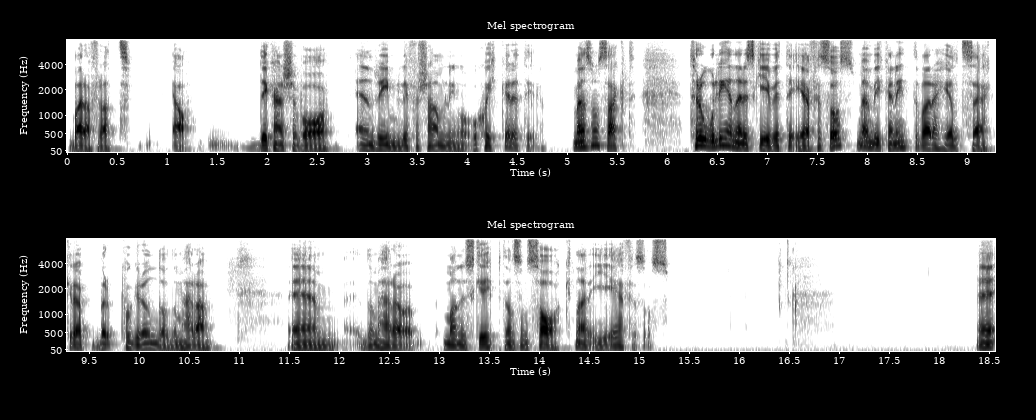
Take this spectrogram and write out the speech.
bara för att ja, det kanske var en rimlig församling att skicka det till. Men som sagt, troligen är det skrivet till Efesos, men vi kan inte vara helt säkra på grund av de här, ehm, de här manuskripten som saknar i Efesos. Eh,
